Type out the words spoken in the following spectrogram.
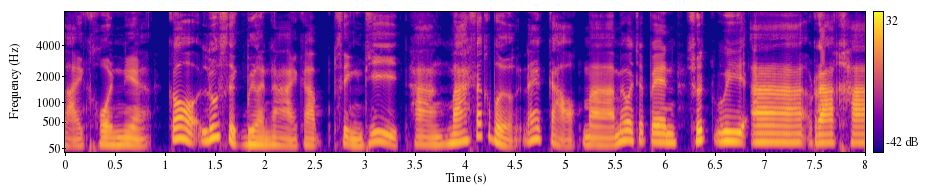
หลายคนเนี่ยก็รู้สึกเบื่อหน่ายกับสิ่งที่ทางมาร์คซักเกอร์เบิร์กได้กล่าวออกมา ไม่ว่าจะเป็นชุด VR ราคา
